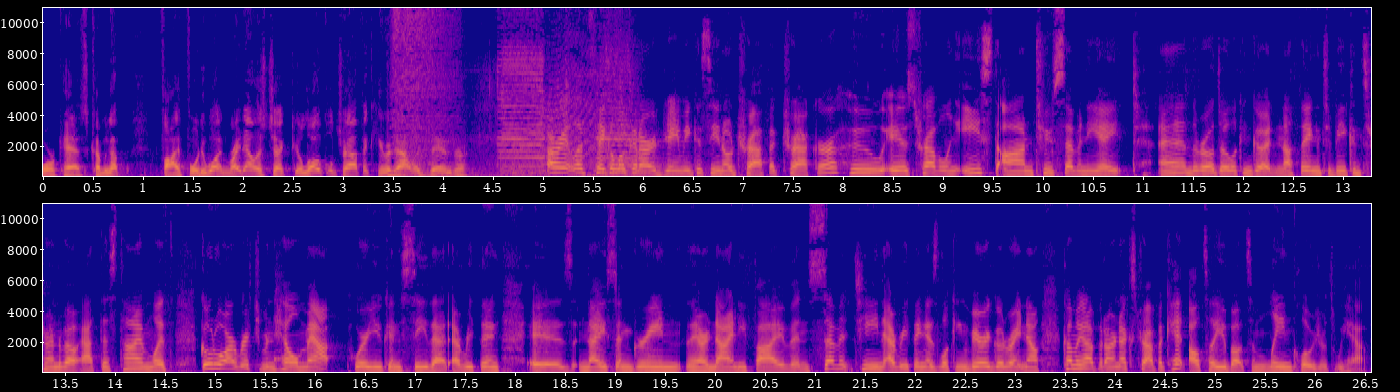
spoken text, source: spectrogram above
forecast coming up 541. Right now, let's check your local traffic here at Alexandra. All right, let's take a look at our Jamie Casino traffic tracker who is traveling east on 278 and the roads are looking good. Nothing to be concerned about at this time. Let's go to our Richmond Hill map where you can see that everything is nice and green. They are 95 and 17. Everything is looking very good right now. Coming up in our next traffic hit, I'll tell you about some lane closures we have.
